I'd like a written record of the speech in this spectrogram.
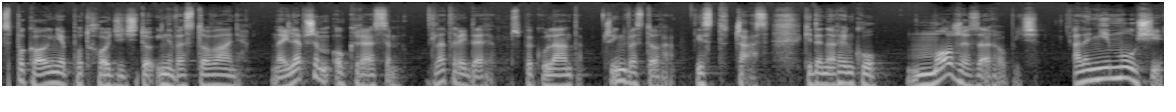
spokojnie podchodzić do inwestowania. Najlepszym okresem dla tradera, spekulanta czy inwestora jest czas, kiedy na rynku może zarobić, ale nie musi,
